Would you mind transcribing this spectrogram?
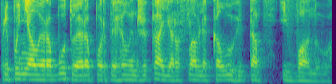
припиняли роботу аеропорти Геленджика, Ярославля, Калуги та Іваново.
